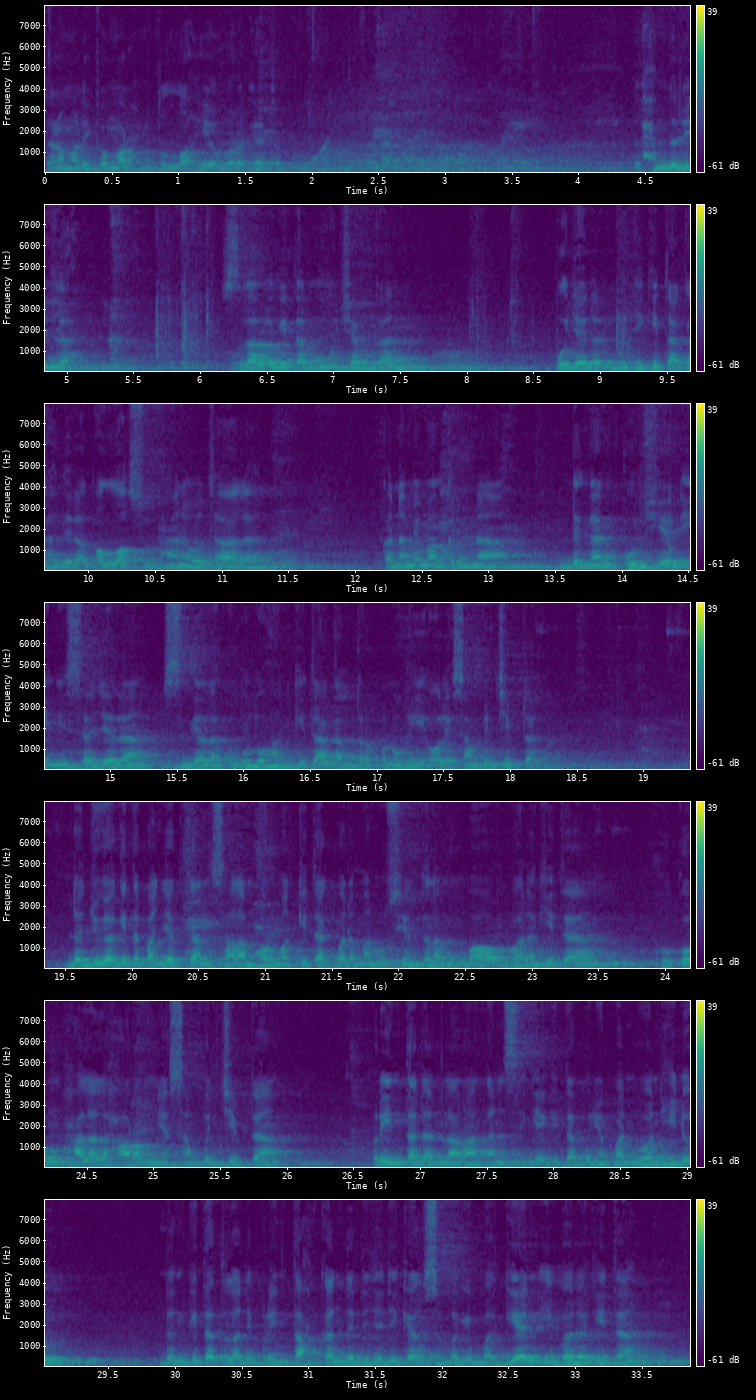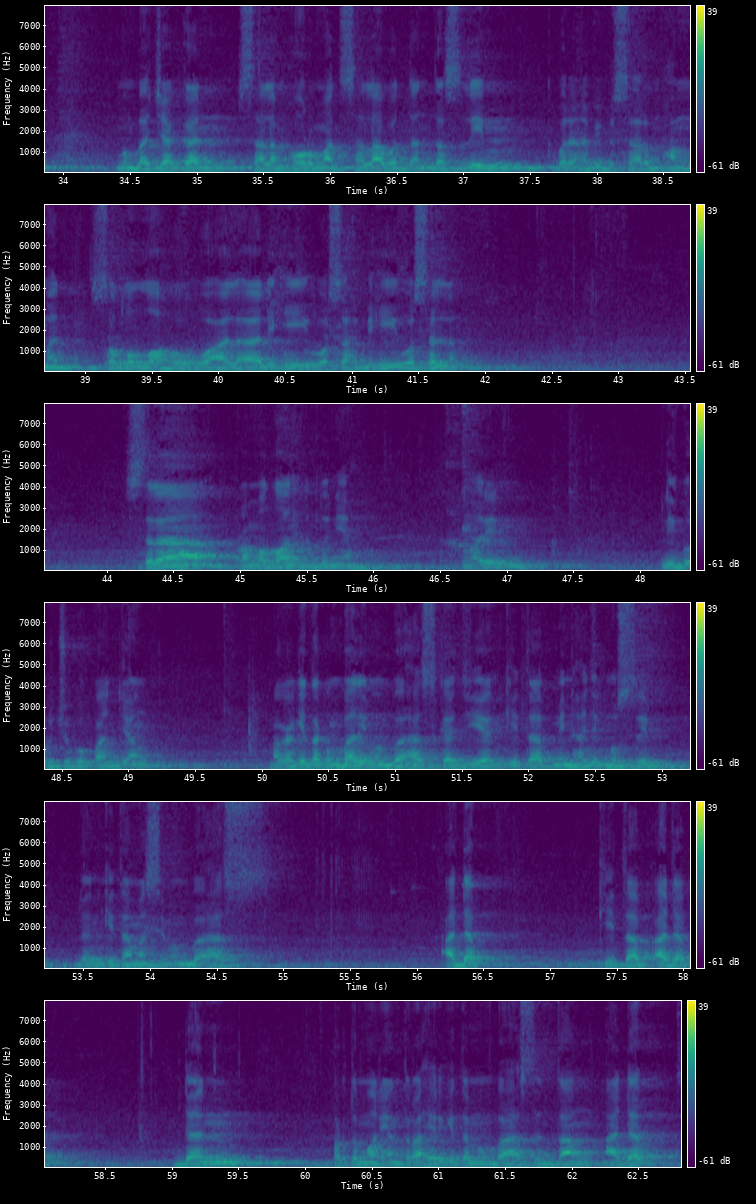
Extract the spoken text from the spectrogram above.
Assalamualaikum warahmatullahi wabarakatuh. Alhamdulillah. Selalu kita mengucapkan puja dan puji kita kehadirat Allah Subhanahu wa taala. Karena memang karena dengan pujian ini sajalah segala kebutuhan kita akan terpenuhi oleh Sang Pencipta. Dan juga kita panjatkan salam hormat kita kepada manusia yang telah membawa kepada kita hukum halal haramnya Sang Pencipta, perintah dan larangan sehingga kita punya panduan hidup dan kita telah diperintahkan dan dijadikan sebagai bagian ibadah kita membacakan salam hormat, salawat dan taslim kepada Nabi besar Muhammad sallallahu wa alihi wa sahbihi wasallam. Setelah Ramadan tentunya kemarin libur cukup panjang, maka kita kembali membahas kajian kitab Minhajul Muslim dan kita masih membahas adab, kitab adab dan pertemuan yang terakhir kita membahas tentang adab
